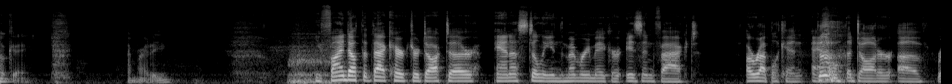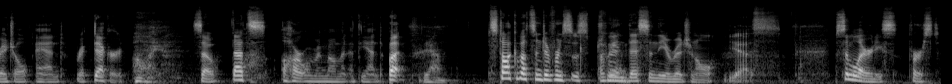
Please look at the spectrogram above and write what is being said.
Okay. I'm ready. You find out that that character, Dr. Anna Stelline, the memory maker, is in fact a replicant and the daughter of Rachel and Rick Deckard. Oh my god. So that's a heartwarming moment at the end. But Yeah. let's talk about some differences between Okay. this and the original. Yes. Similarities first.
